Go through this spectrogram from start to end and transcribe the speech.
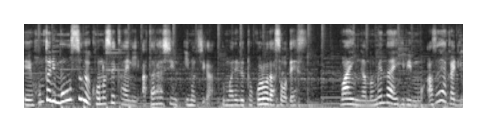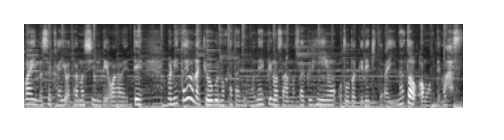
えー、本当にもうすぐこの世界に新しい命が生まれるところだそうです。ワインが飲めない日々も鮮やかにワインの世界を楽しんでおられて、まあ、似たような境遇の方にもねピノさんの作品をお届けできたらいいなと思ってます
